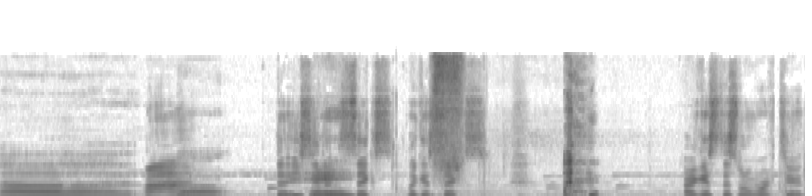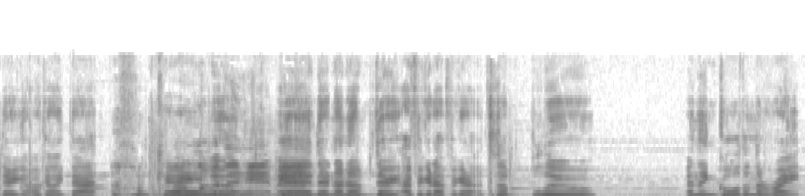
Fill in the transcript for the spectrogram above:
Uh. Huh? Uh, The- you see Hey. that six? Look at six. I guess this one worked too. There you go. Okay, like that. Okay. look at the hint, Yeah, yeah, there, no, no, there. I figured out, figured out. So blue, and then gold on the right.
